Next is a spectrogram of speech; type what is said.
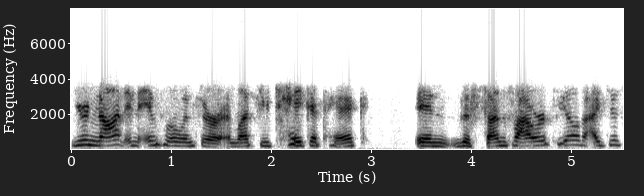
you're not an influencer unless you take a pic in the sunflower field. I just,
